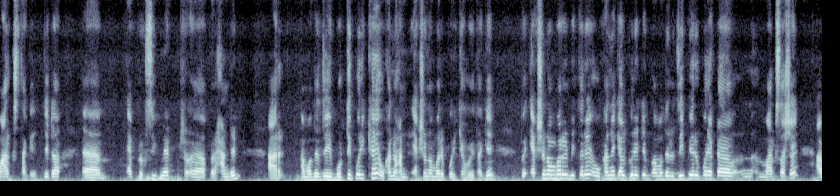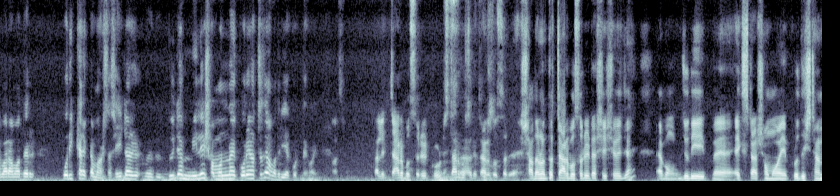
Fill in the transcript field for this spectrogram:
মার্কস থাকে, যেটা অ্যাপ্রক্সিমেট আপনার হান্ড্রেড আর আমাদের যে ভর্তি পরীক্ষায় ওখানে একশো নম্বরের পরীক্ষা হয়ে থাকে। তো একশো নম্বরের ভিতরে ওখানে ক্যালকুলেটিভ আমাদের জিপের উপর একটা মার্কস আসে আবার আমাদের পরীক্ষার একটা মার্কস আসে। এটা দুইটা মিলে সমন্বয় করে হচ্ছে যে আমাদের ইয়ে করতে হয়। আচ্ছা। তাহলে চার বছরের কোর্স চার বছরের চার। বছর সাধারণত চার বছর এটা শেষ হয়ে যায় এবং যদি এক্সট্রা সময় প্রতিষ্ঠান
